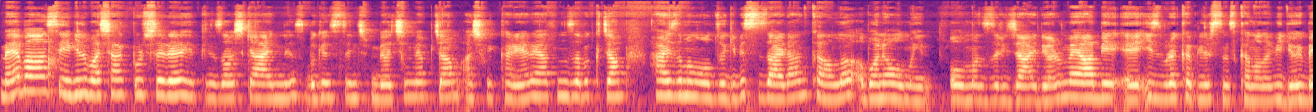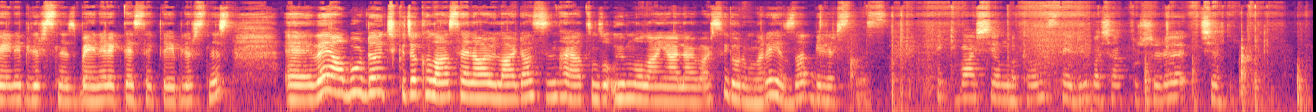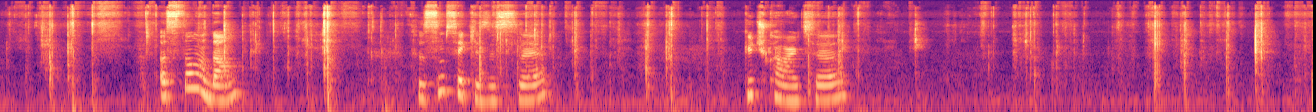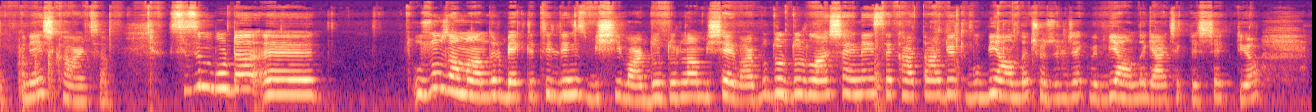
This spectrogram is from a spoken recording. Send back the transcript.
Merhaba sevgili Başak Burçları, hepiniz hoş geldiniz. Bugün sizin için bir açılım yapacağım. Aşk ve kariyer hayatınıza bakacağım. Her zaman olduğu gibi sizlerden kanala abone olmayı, olmanızı rica ediyorum. Veya bir e, iz bırakabilirsiniz kanala, videoyu beğenebilirsiniz, beğenerek destekleyebilirsiniz. E, veya burada çıkacak olan senaryolardan sizin hayatınıza uyumlu olan yerler varsa yorumlara yazabilirsiniz. Peki başlayalım bakalım sevgili Başak Burçları için. Aslan Adam Tılsım sekizlisi, güç kartı, güneş kartı. Sizin burada e, uzun zamandır bekletildiğiniz bir şey var, durdurulan bir şey var. Bu durdurulan şey neyse kartlar diyor ki bu bir anda çözülecek ve bir anda gerçekleşecek diyor.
